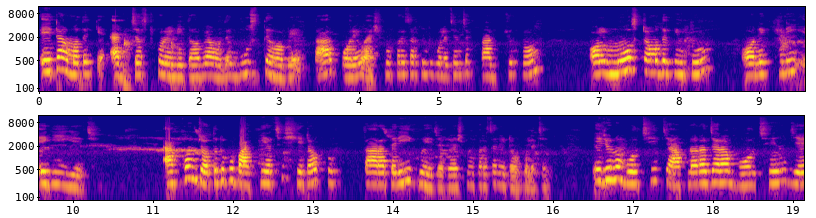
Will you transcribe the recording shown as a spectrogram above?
এটা আমাদেরকে অ্যাডজাস্ট করে নিতে হবে, আমাদের বুঝতে হবে। তারপরেও অ্যাশমুখারে স্যার কিন্তু বলেছেন যে কার্যক্রম অলমোস্ট আমাদের কিন্তু অনেকখানি এগিয়ে গিয়েছে। এখন যতটুকু বাকি আছে সেটাও খুব তাড়াতাড়ি হয়ে যাবে অ্যাশমুখারে স্যার এটাও বলেছেন। এই জন্য বলছি যে আপনারা যারা বলছেন যে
